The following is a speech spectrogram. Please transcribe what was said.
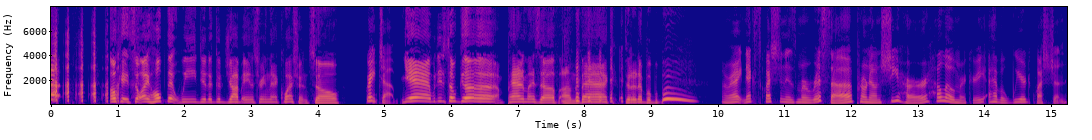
okay, so I hope that we did a good job answering that question. So Great job. Yeah, we did so good. I'm patting myself on the back. All right. Next question is Marissa, pronoun she, her. Hello, Mercury. I have a weird question.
